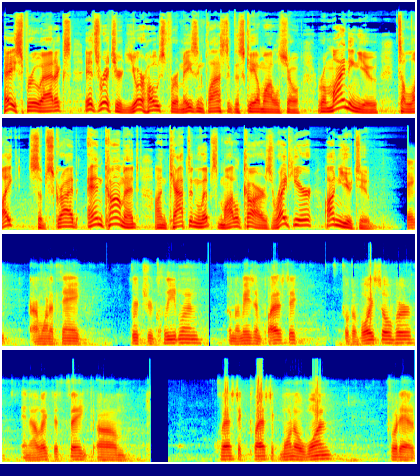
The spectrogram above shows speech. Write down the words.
Hey, Sprue addicts, it's Richard, your host for Amazing Plastic the Scale Model Show, reminding you to like, subscribe, and comment on Captain Lip's model cars right here on YouTube. I want to thank Richard Cleveland from Amazing Plastic for the voiceover, and I'd like to thank um, Plastic Plastic 101 for that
